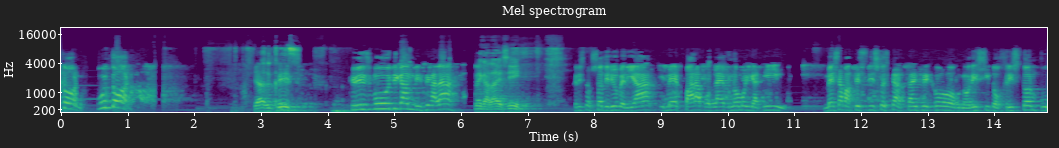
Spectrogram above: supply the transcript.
τον, πού τον; Γεια σου, Κρίς. Κρίς μου, τι κάνεις, είσαι καλά; Ναι, καλά, εσύ; Χρήστος Σωτηρίου, παιδιά, είμαι πάρα πολλά ευγνώμων γιατί μέσα από αυτές τις δύσκολες καταστάσεις έχω γνωρίσει τον Χρήστον που,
